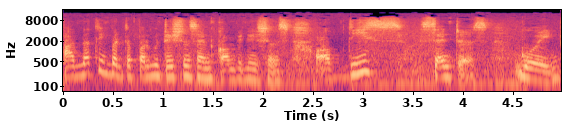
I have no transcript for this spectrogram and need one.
are nothing but the permutations and combinations of these centers going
